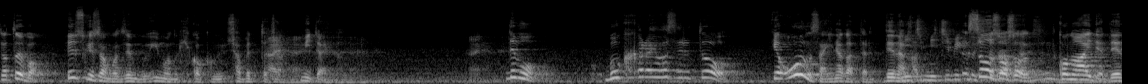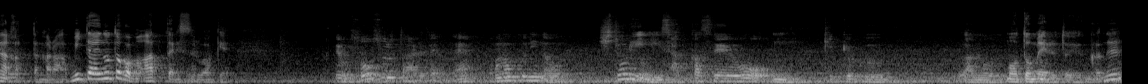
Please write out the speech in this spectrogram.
例えば英介さんが全部今の企画喋ったじゃん。みたいな。でも僕から言わせるといや大野さんいなかったら出なかった。導導く人そうそうそだったりするう。このアイデア出なかったからみたいのとかもあったりするわけ。でもそうするとあれだよね。この国の一人に作家性をうん。結局、あの求めるというかね。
